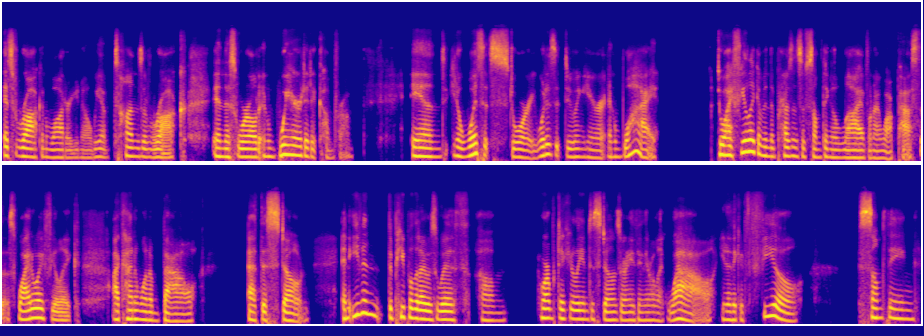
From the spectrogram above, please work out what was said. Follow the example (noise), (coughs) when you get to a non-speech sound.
it's rock and water you know we have tons of rock in this world and where did it come from? And you know what's its story? What is it doing here and why? Do i feel like i'm in the presence of something alive when i walk past this? Why do i feel like i kind of want to bow at this stone? And even the people that i was with um, who aren't particularly into stones or anything they were like wow you know they could feel something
